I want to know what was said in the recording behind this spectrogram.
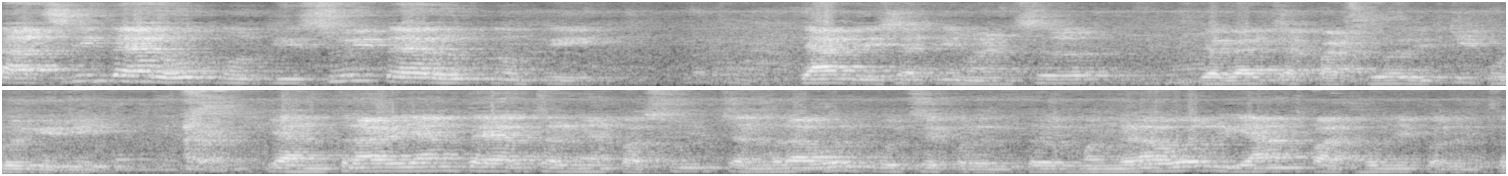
टाचणी तयार होत नव्हती सुई तयार होत नव्हती त्या देशातली माणसं जगाच्या पाठीवर इतकी पुढे गेली की अंतराळयान तयार करण्यापासून चंद्रावर पोचेपर्यंत मंगळावर यान पाठवणेपर्यंत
